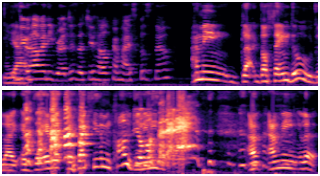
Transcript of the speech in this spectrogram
yeah. Do you have any grudges that you held from high school still? I mean, like those same dudes. Like if they ever, if I see them in college, You almost need, said it. Eh? I, I mean, look,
